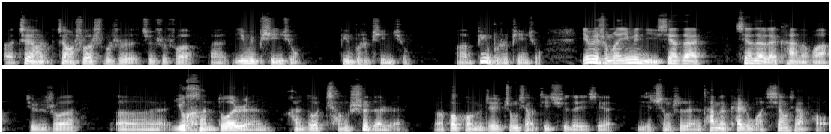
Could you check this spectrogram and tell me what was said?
呃，这样这样说，是不是就是说，呃，因为贫穷，并不是贫穷，啊，并不是贫穷，因为什么呢？因为你现在现在来看的话，就是说，呃，有很多人，很多城市的人，呃，包括我们这中小地区的一些一些城市的人，他们开始往乡下跑，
